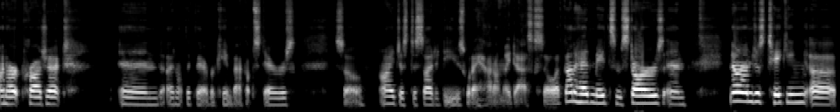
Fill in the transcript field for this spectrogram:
an art project and I don't think they ever came back upstairs. So I just decided to use what I had on my desk. So I've gone ahead and made some stars, and now I'm just taking, uh,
